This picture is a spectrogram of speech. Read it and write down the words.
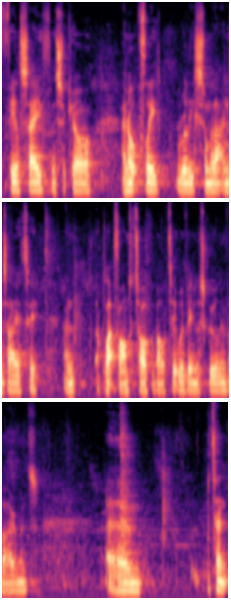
feel safe and secure and hopefully release some of that anxiety and a platform to talk about it within the school environment. Um, pretend,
